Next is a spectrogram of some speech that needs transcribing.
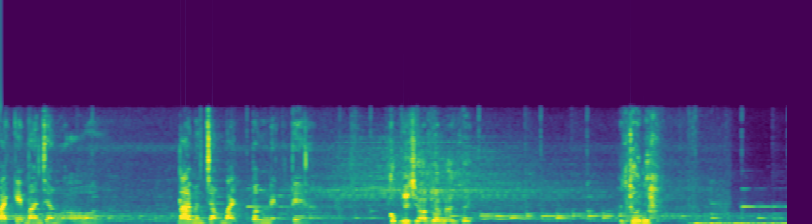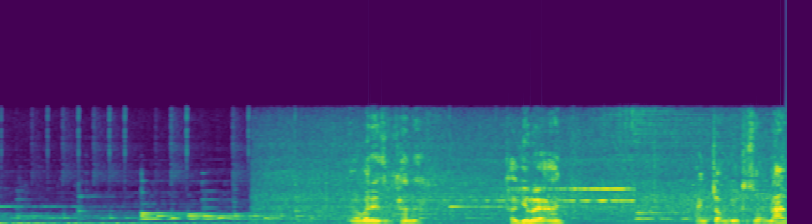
បាច់គេបានយ៉ាងល្អដោយមិនចង់បាច់ពឹងអ្នកផ្ទះគប់និយាយជិះអត់យ៉ាងអញពេកអញធុញណាអ្វីដែលសំខាន់ណាត្រូវយកលុយឲ្យអញ អញចង់យកទៅសងដើម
